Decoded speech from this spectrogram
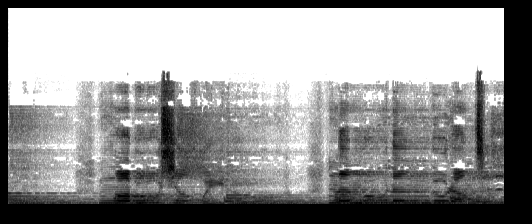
我不想回头。能不能够让自己。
